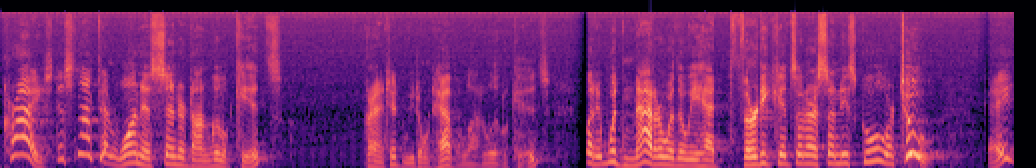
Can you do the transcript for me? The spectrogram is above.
Christ. It's not that one is centered on little kids. Granted, we don't have a lot of little kids, but it wouldn't matter whether we had 30 kids in our Sunday school or two. Okay?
